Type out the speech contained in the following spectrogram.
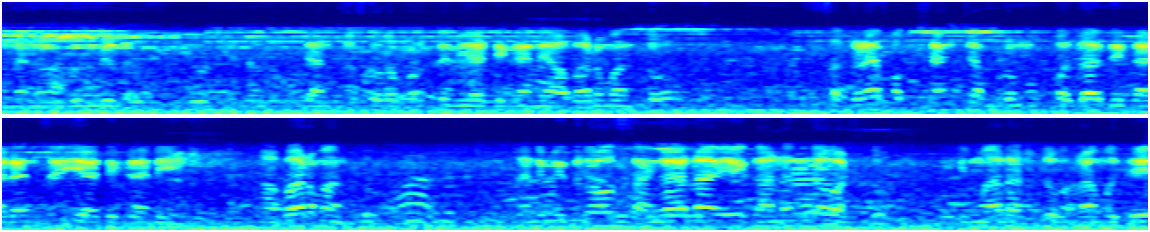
निवडून दिलं त्यांचं सर्वप्रथम या ठिकाणी आभार मानतो. सगळ्या पक्षांच्या प्रमुख पदाधिकाऱ्यांचंही या ठिकाणी आभार मानतो. आणि मित्र सांगायला एक आनंद वाटतो की महाराष्ट्रभरामध्ये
